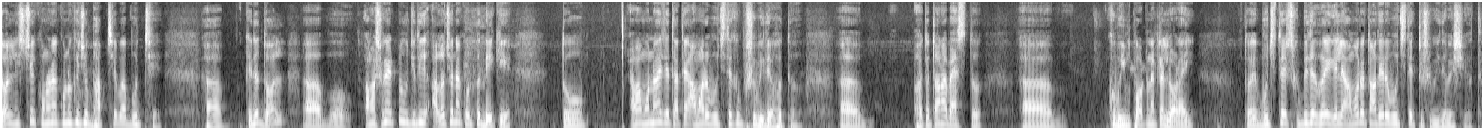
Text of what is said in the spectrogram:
দল নিশ্চয়ই কোনো না কোনো কিছু ভাবছে বা বুঝছে। কিন্তু দল আমার সঙ্গে একটু যদি আলোচনা করতো ডেকে তো আমার মনে হয় যে তাতে আমারও বুঝতে খুব সুবিধে হতো। হয়তো তারা ব্যস্ত। খুব ইম্পর্ট্যান্ট একটা লড়াই। তো বুঝতে সুবিধে হয়ে গেলে আমারও তাদেরও বুঝতে একটু সুবিধে বেশি হতো।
